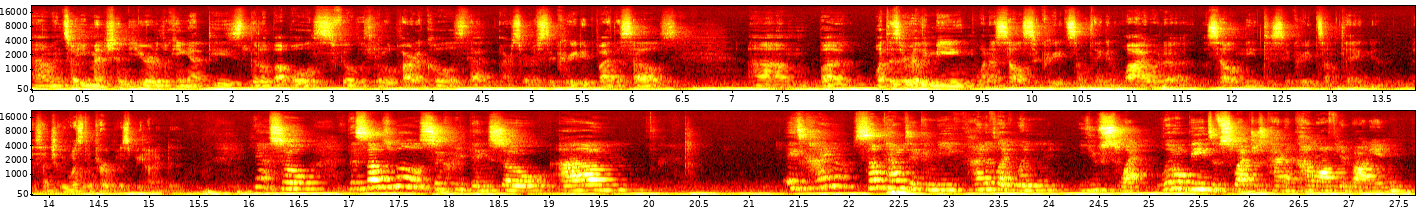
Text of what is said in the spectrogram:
Um, and so you mentioned you're looking at these little bubbles filled with little particles that are sort of secreted by the cells. Um, but what does it really mean when a cell secretes something, and why would a cell need to secrete something? And essentially, what's the purpose behind it? Yeah, so the cells will secrete things. So um, it's kind of sometimes it can be kind of like when you sweat. Little beads of sweat just kind of come off your body, and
